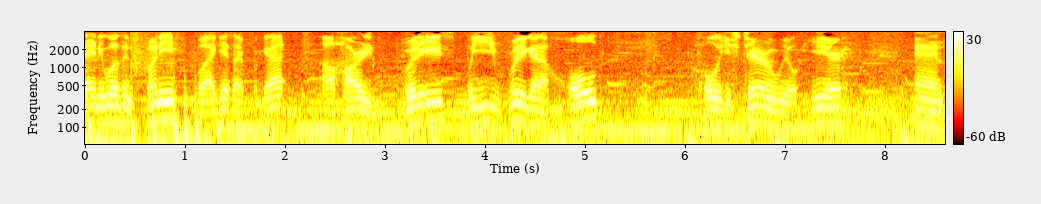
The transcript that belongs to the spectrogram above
and it wasn't funny but I guess I forgot how hard it really is. But you really gotta hold hold your steering wheel here and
